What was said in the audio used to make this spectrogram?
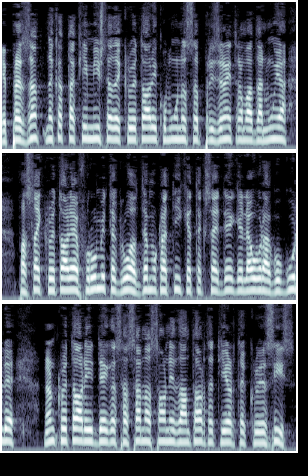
E prezent në këtë takim ishte edhe kryetari i komunës së Prizrenit Ramadan Muja, pastaj kryetarja e forumit të gruas demokratike të kësaj dege Laura Gugule, nënkryetari i degës Hasan Hasani dhe anëtarë të tjerë të kryesisë.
